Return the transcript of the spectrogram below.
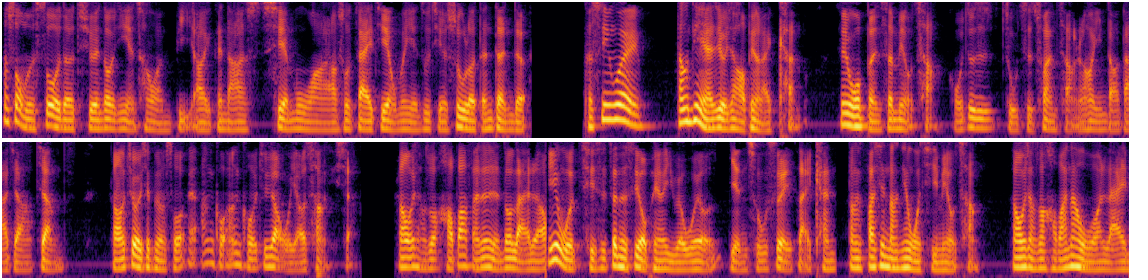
那时候我们所有的学员都已经演唱完毕，然后也跟大家谢幕啊，然后说再见，我们演出结束了等等的。可是因为当天也还是有些好朋友来看嘛，因为我本身没有唱，我就是主持串场，然后引导大家这样子，然后就有些朋友说，哎，uncle uncle 就叫我要唱一下。然后我想说，好吧，反正人都来了，因为我其实真的是有朋友以为我有演出，所以来看。当发现当天我其实没有唱，然后我想说，好吧，那我来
